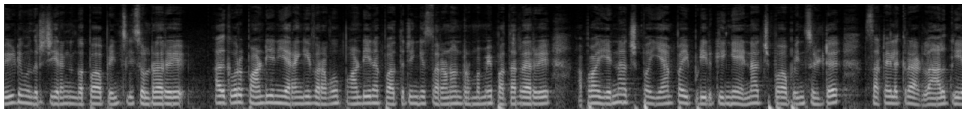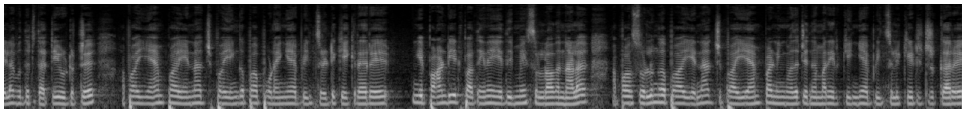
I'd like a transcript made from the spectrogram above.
வீடு வந்துருச்சு இறங்குங்கப்பா அப்படின்னு சொல்லி சொல்கிறாரு அதுக்கப்புறம் பாண்டியன் இறங்கி வரவும் பாண்டியனை பார்த்துட்டு இங்கே சரவணன் ரொம்பவே பதறாரு. அப்பா என்னாச்சுப்பா? ஏன்ப்பா இப்படி இருக்கீங்க? என்னாச்சுப்பா? அப்படின்னு சொல்லிட்டு சட்டையில் இருக்கிற ஆளுக்கு இலை வந்துட்டு தட்டி விட்டுட்டு அப்பா ஏன்ப்பா என்னாச்சுப்பா? எங்கப்பா போனீங்க? அப்படின்னு சொல்லிட்டு கேட்குறாரு இங்கே பாண்டியன் பார்த்தீங்கன்னா எதுவுமே சொல்லாதனால அப்பா சொல்லுங்கப்பா என்னாச்சுப்பா? ஏன்ப்பா நீங்கள் வந்துட்டு இந்த மாதிரி இருக்கீங்க? அப்படின்னு சொல்லி கேட்டுட்ருக்காரு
